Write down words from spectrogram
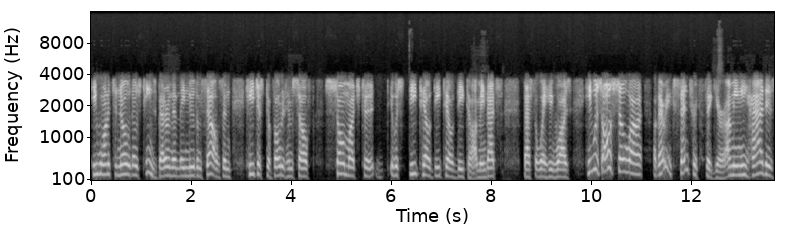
he wanted to know those teams better than they knew themselves, and he just devoted himself so much to it was detail, detail, detail. I mean, that's that's the way he was. He was also uh, a very eccentric figure. I mean, he had his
